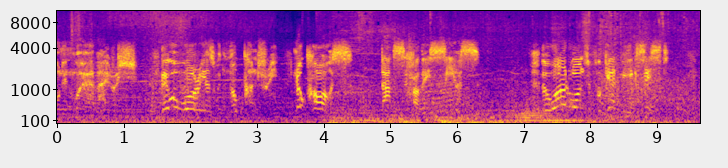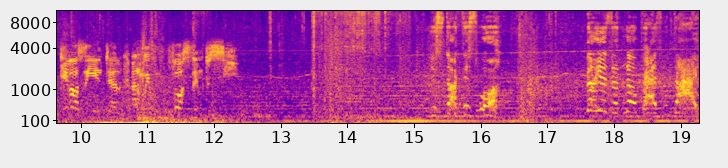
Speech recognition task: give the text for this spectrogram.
Ronin were, Irish. They were warriors with no country, no cause. That's how they see us. The world wants to forget we exist. Give us the intel, and we will force them to see. You start this war, millions of No-Pats will die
